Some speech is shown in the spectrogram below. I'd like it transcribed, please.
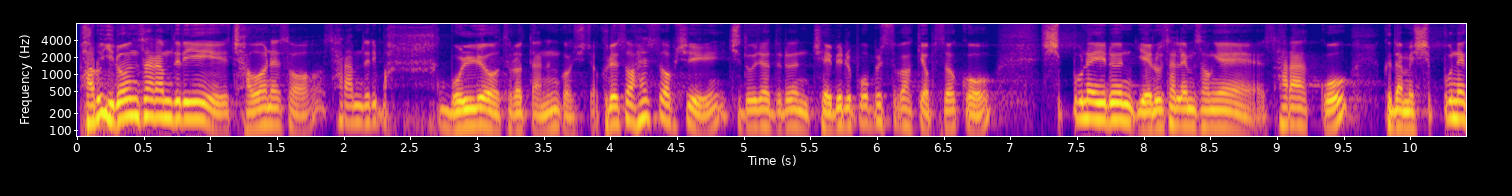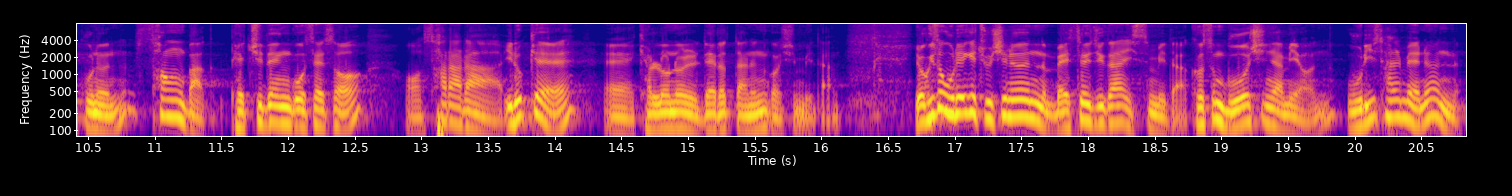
바로 이런 사람들이 자원해서 사람들이 막 몰려들었다는 것이죠. 그래서 할 수 없이 지도자들은 제비를 뽑을 수밖에 없었고 10분의 1은 예루살렘 성에 살았고 그다음에 10분의 9는 성밖 배치된 곳에서 어, 살아라 이렇게 예, 결론을 내렸다는 것입니다. 여기서 우리에게 주시는 메시지가 있습니다. 그것은 무엇이냐면 우리 삶에는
